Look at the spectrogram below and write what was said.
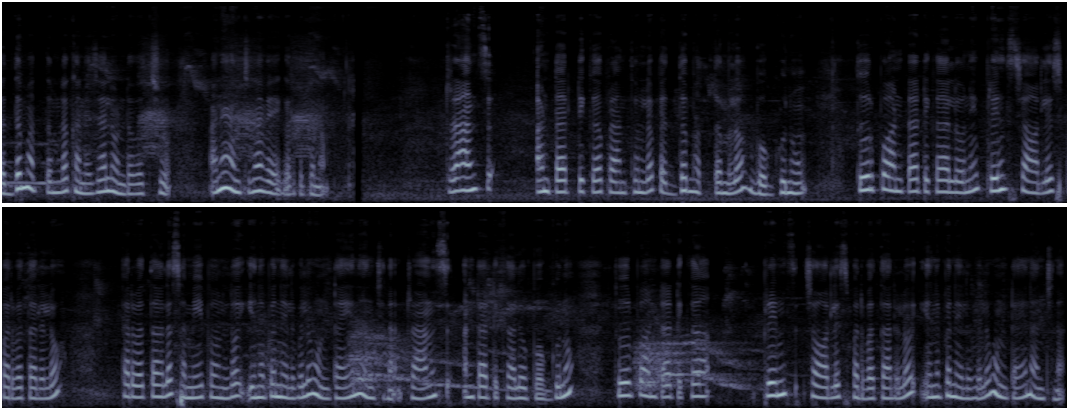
పెద్ద మొత్తంలో ఖనిజాలు ఉండవచ్చు అని అంచనా వేయగలుగుతున్నాం. ట్రాన్స్ అంటార్క్టికా ప్రాంతంలో పెద్ద మొత్తంలో బొగ్గును తూర్పు అంటార్క్టికాలోని ప్రిన్స్ చార్లెస్ పర్వతాలలో పర్వతాల సమీపంలో ఇనుప నిల్వలు ఉంటాయని అంచనా. ట్రాన్స్ అంటార్క్టికాలో బొగ్గును తూర్పు అంటార్క్టికా ప్రిన్స్ చార్లెస్ పర్వతాలలో ఇనుప నిల్వలు ఉంటాయని అంచనా.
